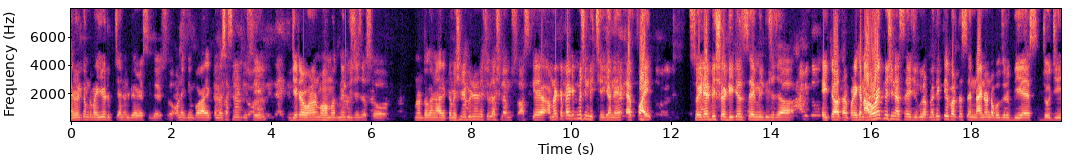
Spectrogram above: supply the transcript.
আলাইকুম টু ইউটিউব চ্যানেল সো অনেকদিন পর আরেকটা মেসাজ মোহাম্মদ দোকানে আরেকটা মেশিনের চলে আসলাম। আজকে আমরা একটা প্যাকেট মেশিন দিচ্ছি এখানে এফ ফাইভ সো এটার বিষয়ে ডিটেলস মিন্টু চাচা এইটা তারপর এখানে আরও অনেক মেশিন আছে যেগুলো আপনারা দেখতেই পারতেছেন nine one double zero BS জোজি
